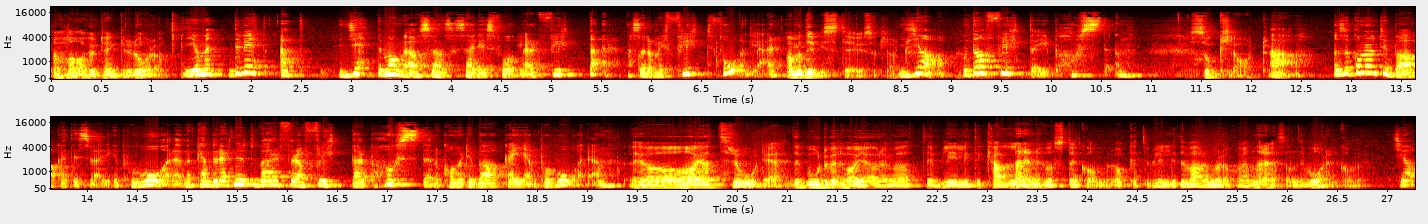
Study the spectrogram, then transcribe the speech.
Jaha, hur tänker du då? då? Jo, men du vet att jättemånga av svenska Sveriges fåglar flyttar. Alltså de är flyttfåglar. Ja, men det visste jag ju såklart. Ja, och de flyttar ju på hösten. Såklart. Ja. Och så kommer de tillbaka till Sverige på våren. Och kan du räkna ut varför de flyttar på hösten och kommer tillbaka igen på våren? Ja, jag tror det. Det borde väl ha att göra med att det blir lite kallare när hösten kommer och att det blir lite varmare och skönare sen när våren kommer. Ja,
